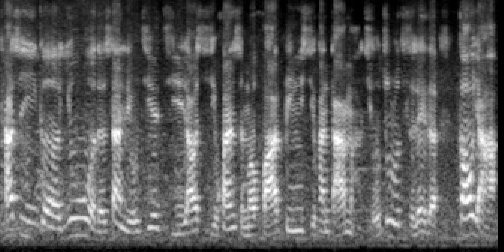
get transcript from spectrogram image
她是一个优渥的上流阶级，然后喜欢什么滑冰、喜欢打马球，诸如此类的高雅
